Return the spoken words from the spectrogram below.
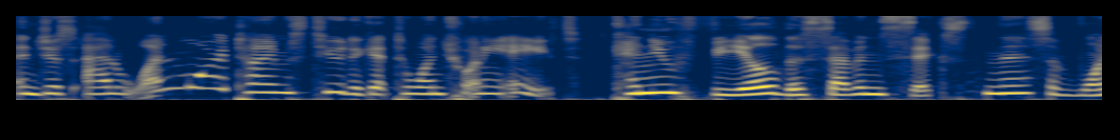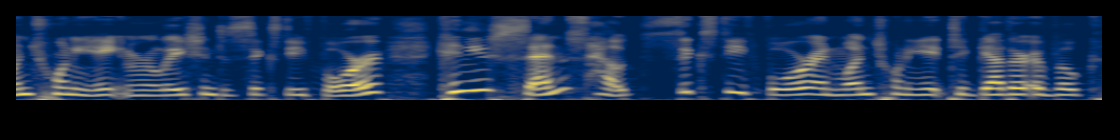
and just add one more times 2 to get to 128. Can you feel the 7 sixthness of 128 in relation to 64? Can you sense how 64 and 128 together evoke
